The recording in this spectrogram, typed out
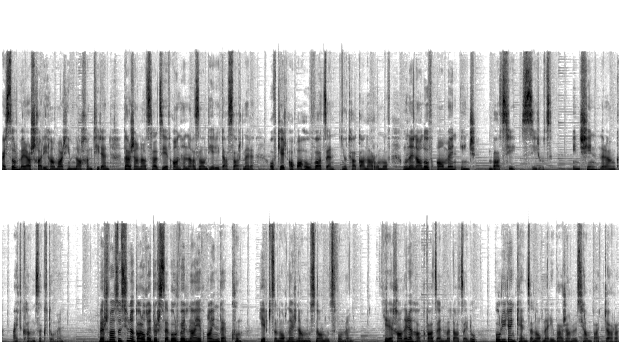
Այսօր մեր աշխարհի համար հիմնախնդիր են դաժանացած եւ անհնազանդ երիտասարդները, ովքեր ապահովված են նյութական առումով, ունենալով ամեն ինչ, բացի սիրուց, ինչին նրանք այդքան ձգտում են։ Մերժվածությունը կարող է դրսևորվել նաև այն դեպքում, երբ ծնողներն ամուսնալուծվում են։ Երեխաները հակված են մտածելու, որ իրենք են ծնողների բաժանության պատճառը։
